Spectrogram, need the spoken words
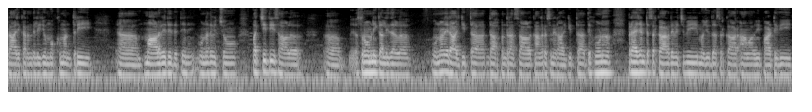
ਰਾਜ ਕਰਨ ਦੇ ਲਈ ਜੋ ਮੁੱਖ ਮੰਤਰੀ ਮਾਲਵੇ ਦੇ ਦਿੱਤੇ ਨੇ, ਉਹਨਾਂ ਦੇ ਵਿੱਚੋਂ 25 30 ਸਾਲ ਸ਼੍ਰੋਮਣੀ ਅਕਾਲੀ ਦਲ, ਉਹਨਾਂ ਨੇ ਰਾਜ ਕੀਤਾ 10 15 ਸਾਲ ਕਾਂਗਰਸ ਨੇ ਰਾਜ ਕੀਤਾ ਤੇ ਹੁਣ ਪ੍ਰੈਜ਼ੈਂਟ ਸਰਕਾਰ ਦੇ ਵਿੱਚ ਵੀ ਮੌਜੂਦਾ ਸਰਕਾਰ ਆਮ ਆਦਮੀ ਪਾਰਟੀ ਦੀ,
